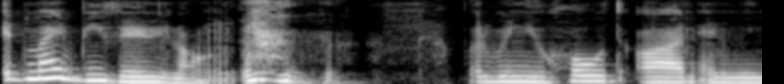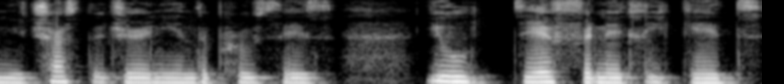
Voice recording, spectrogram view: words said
it might be very long, but when you hold on and when you trust the journey and the process, you'll definitely get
